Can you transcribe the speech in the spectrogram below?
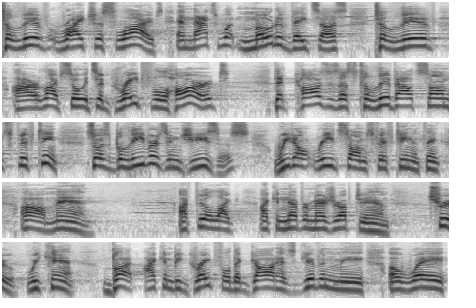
to live righteous lives. And that's what motivates us to live our lives. So it's a grateful heart that causes us to live out Psalms 15. So, as believers in Jesus, we don't read Psalms 15 and think, oh man, I feel like I can never measure up to him. True, we can't. But I can be grateful that God has given me a way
